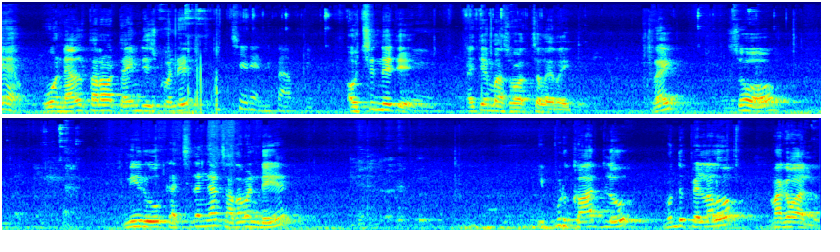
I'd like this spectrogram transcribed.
ఏ ఓ నెల తర్వాత టైం తీసుకోండి. ఇచ్చారండి పాపకి. వచ్చింది అయితే అయితే మా స్వచ్ఛల రైట్. రైట్? సో మీరు ఖచ్చితంగా చదవండి. ఇప్పుడు కార్డులు ముందు పిల్లలు మగవాళ్ళు.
